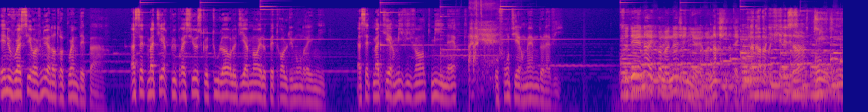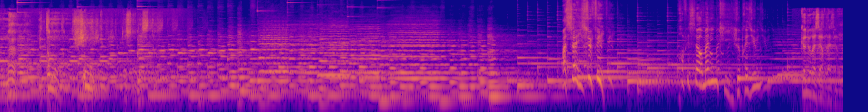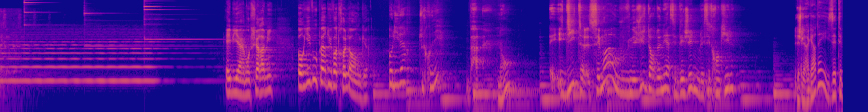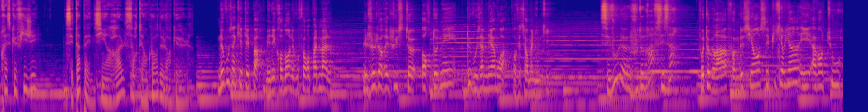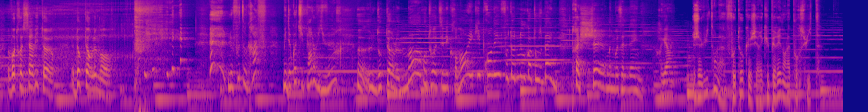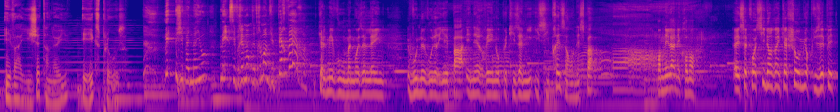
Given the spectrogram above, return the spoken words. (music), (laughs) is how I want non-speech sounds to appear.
Et nous voici revenus à notre point de départ, à cette matière plus précieuse que tout l'or, le diamant et le pétrole du monde réunis, à cette matière mi-vivante, mi-inerte, aux frontières même de la vie. Ce DNA est comme un ingénieur, un architecte. On n'a pas modifié les hommes, prendre en main la commande de son destin. Assez, il suffit Professeur Malinki, je présume que nous réserve l'avenir Eh bien, mon cher ami, auriez-vous perdu votre langue? Oliver, tu le connais? Bah, non. Et, et dites, c'est moi ou vous venez juste d'ordonner à ces DG de nous laisser tranquilles? Je les regardais, ils étaient presque figés. C'est à peine si un râle sortait encore de leur gueule. Ne vous inquiétez pas, mes nécromants ne vous feront pas de mal. Je leur ai juste ordonné de vous amener à moi, professeur Malinki. C'est vous le photographe, c'est ça? Photographe, homme de science, épicurien et avant tout votre serviteur, docteur Lemort. (laughs) Le photographe? Mais de quoi tu parles, Oliver euh, Le docteur le mort entouré de ses nécromants et qui prend des photos de nous quand on se baigne. Très cher, mademoiselle Lane. Regarde. Je lui tends la photo que j'ai récupérée dans la poursuite. Eva y jette un œil et explose. Mais j'ai pas de maillot Mais c'est vraiment, vous êtes vraiment un vieux pervers Calmez-vous, mademoiselle Lane. Vous ne voudriez pas énerver nos petits amis ici présents, n'est-ce pas? Emmenez-la, nécromant. Et cette fois-ci dans un cachot au mur plus épais.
